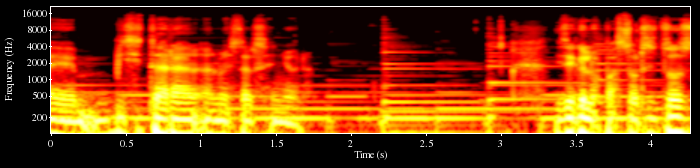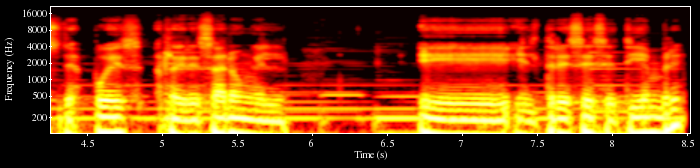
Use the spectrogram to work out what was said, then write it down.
eh, visitar a Nuestra Señora. Dice que los pastorcitos después regresaron el, eh, el 13 de septiembre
